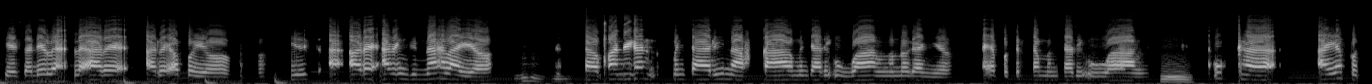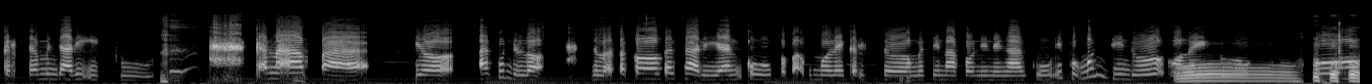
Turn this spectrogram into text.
biasanya lek lek arek arek apa ya yes arek arek genah lah ya jawabannya kan mencari nafkah mencari uang ngono kan ya ayah bekerja mencari uang. Heeh aku gak. Ayah bekerja mencari ibu. Karena apa? Yo aku ndelok ndelok teko keseharianku. Bapakku mulai kerja mesti nakoni ning aku. Ibu mundi nduk? Ngono iku oh.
